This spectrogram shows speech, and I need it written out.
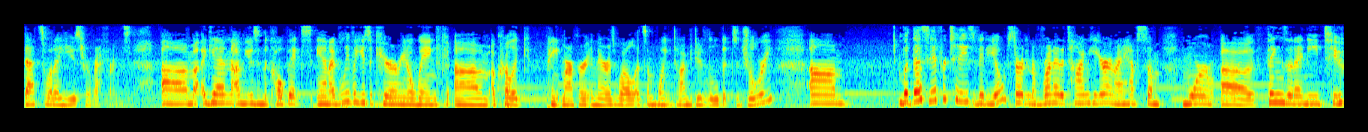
that's what i use for reference. Um, again i'm using the copics and i believe i use a Curarino wink um, acrylic paint marker in there as well at some point in time to do little bits of jewelry. Um, but that's it for today's video. I'm starting to run out of time here, and I have some more uh, things that I need to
